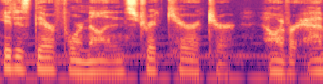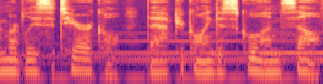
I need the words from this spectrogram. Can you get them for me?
It is therefore not in strict character, however admirably satirical, that after going to school himself,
